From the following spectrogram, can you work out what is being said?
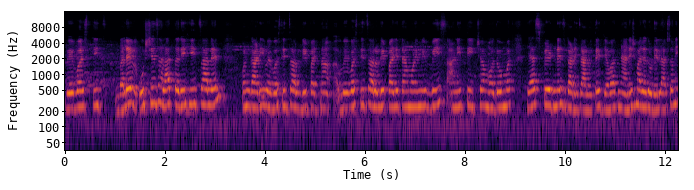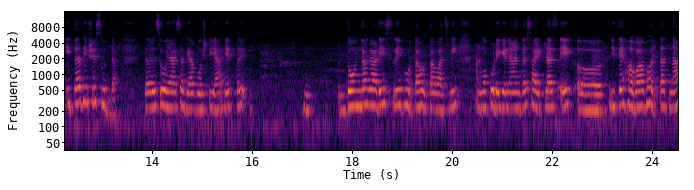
व्यवस्थित भले उशीर झाला तरीही चालेल पण गाडी व्यवस्थित चालवली पाहिजे ना व्यवस्थित चालवली पाहिजे. त्यामुळे मी वीस आणि तीसच्या मधोमध या स्पीडनेच गाडी चालवते जेव्हा ज्ञानेश माझ्या जोडीला असतो आणि इतर दिवशीसुद्धा तर सो या सगळ्या गोष्टी आहेत. तर दोनदा गाडी स्लिप होता होता वाचली आणि मग पुढे गेल्यानंतर साईडलाच एक जिथे हवा भरतात ना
